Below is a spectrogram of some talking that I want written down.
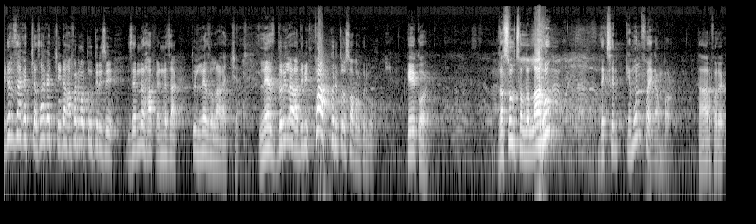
এটার জাগাচ্ছা জাগাচ্ছে এটা হাফের মতো উতরেছে। জেনের হাফ এনে যাক, তুই লেজ লাড়াচ্ছা লেজ ধরি লাড়া দিবি ফাপ করে তোর সফল করব। কে কয়? রাসুল সাল্লাল্লাহু দেখছেন কেমন ফয়গাম্বর তারপরে ক,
